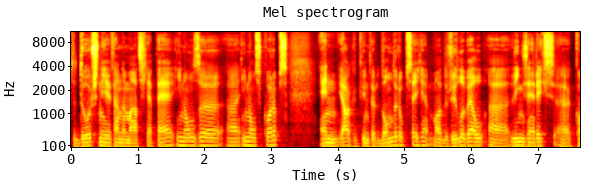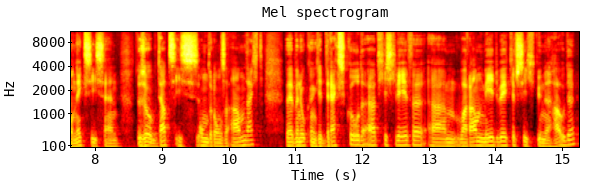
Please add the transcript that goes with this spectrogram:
de doorsnee van de maatschappij in, onze, uh, in ons korps. En ja, je kunt er donder op zeggen, maar er zullen wel uh, links en rechts connecties zijn. Dus ook dat is onder onze aandacht. We hebben ook een gedragscode uitgeschreven um, waaraan medewerkers zich kunnen houden.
